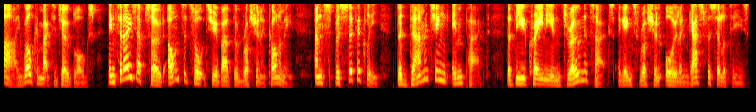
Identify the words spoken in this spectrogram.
Hi, welcome back to Joe Blogs. In today's episode, I want to talk to you about the Russian economy and specifically the damaging impact that the Ukrainian drone attacks against Russian oil and gas facilities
